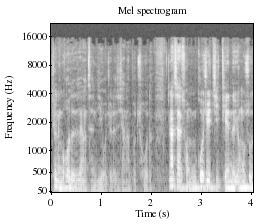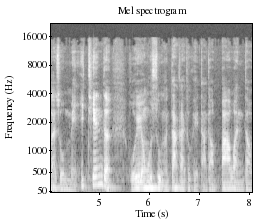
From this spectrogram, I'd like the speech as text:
就能够获得这样成绩，我觉得是相当不错的。那再从过去几天的用户数来说，每一天的活跃用户数呢，大概都可以达到八万到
